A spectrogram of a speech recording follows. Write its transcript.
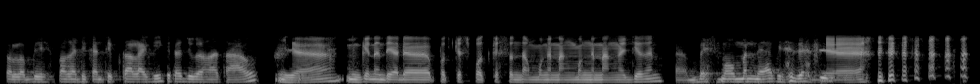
Atau lebih menggantikan cipta lagi kita juga nggak tahu Ya, mungkin nanti ada podcast-podcast tentang mengenang-mengenang aja kan? Nah, best moment ya bisa jadi Ya.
